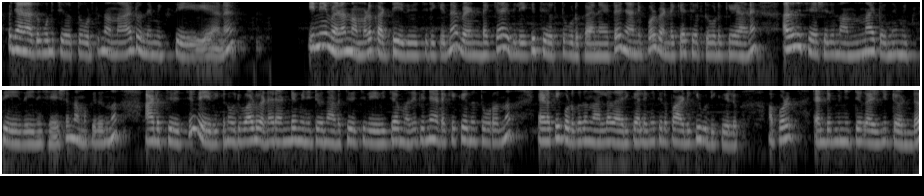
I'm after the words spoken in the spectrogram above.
അപ്പോൾ ഞാൻ അതും കൂടി ചേർത്ത് കൊടുത്ത് നന്നായിട്ടൊന്ന് മിക്സ് ചെയ്യുകയാണ്. ഇനിയും വേണം നമ്മൾ കട്ട് ചെയ്ത് വെച്ചിരിക്കുന്ന വെണ്ടയ്ക്ക ഇതിലേക്ക് ചേർത്ത് കൊടുക്കാനായിട്ട്. ഞാനിപ്പോൾ വെണ്ടയ്ക്ക ചേർത്ത് കൊടുക്കുകയാണ്. അതിനുശേഷം ഇത് നന്നായിട്ടൊന്ന് മിക്സ് ചെയ്തതിന് ശേഷം നമുക്കിതൊന്ന് അടച്ച് വെച്ച് വേവിക്കണം. ഒരുപാട് വേണം രണ്ട് മിനിറ്റ് ഒന്ന് അടച്ച് വെച്ച് വേവിച്ചാൽ മതി. പിന്നെ ഇടയ്ക്കൊക്കെ ഒന്ന് തുറന്ന് ഇളക്കി കൊടുക്കുന്നത് നല്ലതായിരിക്കും. അല്ലെങ്കിൽ ചിലപ്പോൾ അടുക്കി പിടിക്കുമല്ലോ. അപ്പോൾ രണ്ട് മിനിറ്റ് കഴിഞ്ഞിട്ടുണ്ട്.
